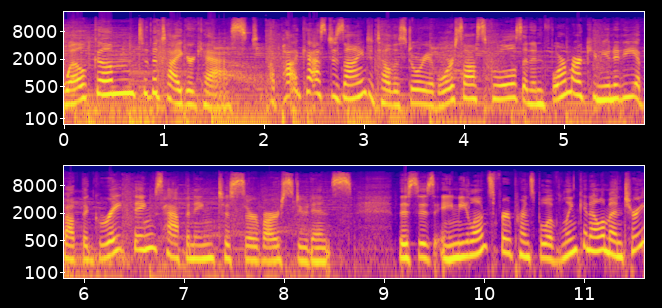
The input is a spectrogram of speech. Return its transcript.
Welcome to the TigerCast, a podcast designed to tell the story of Warsaw schools and inform our community about the great things happening to serve our students. This is Aimee Lunsford, principal of Lincoln Elementary.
